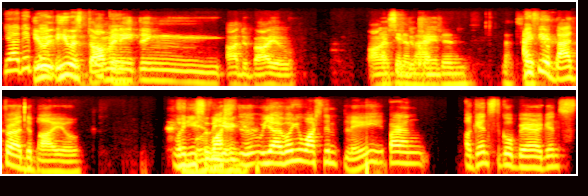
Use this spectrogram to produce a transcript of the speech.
Yeah, they He was, played. he was okay. dominating Adebayo. I can imagine. That's I feel bad for Adebayo. When you s- watch, yeah, when you watch them play, parang against Gobert, against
